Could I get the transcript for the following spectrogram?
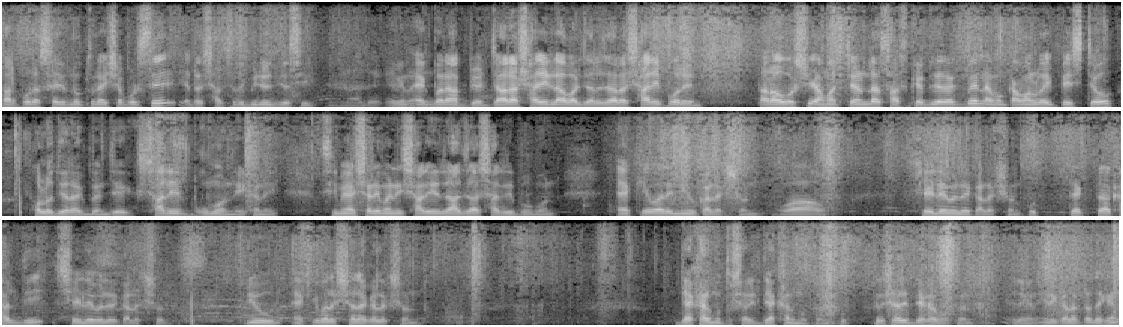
তারপর আর শাড়ি নতুন আইসা পড়ছে এটা সাথে সাথে ভিডিও দিয়েছি দেখেন। একবার আপডেট যারা শাড়ি লাভার যারা যারা শাড়ি পরেন তারা অবশ্যই আমার চ্যানেলটা সাবস্ক্রাইব দিয়ে রাখবেন এবং কামাল ভাই পেজটাও ফলো দিয়ে রাখবেন যে শাড়ির ভুবন এখানে। সিমিয়া শাড়ি মানে শাড়ির রাজা, শাড়ির ভুবন। একেবারে নিউ কালেকশন ওয়াও সেই লেভেলের কালেকশন প্রত্যেকটা খাদ্যি সেই লেভেলের কালেকশন পিওর একেবারে সেরা কালেকশন দেখার মতো শাড়ি, দেখার মতন। প্রত্যেক শাড়ি দেখার মতন। দেখেন, এই কালারটা দেখেন,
